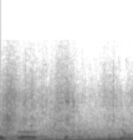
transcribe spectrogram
like that.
